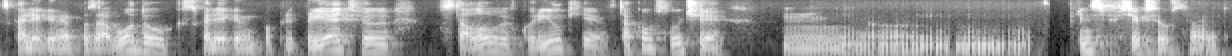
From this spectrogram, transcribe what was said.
с коллегами по заводу, с коллегами по предприятию, в столовой, в курилке, в таком случае, в принципе, всех все устраивает.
